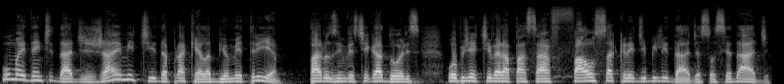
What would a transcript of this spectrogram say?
uma identidade já emitida para aquela biometria. Para os investigadores, o objetivo era passar falsa credibilidade à sociedade.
